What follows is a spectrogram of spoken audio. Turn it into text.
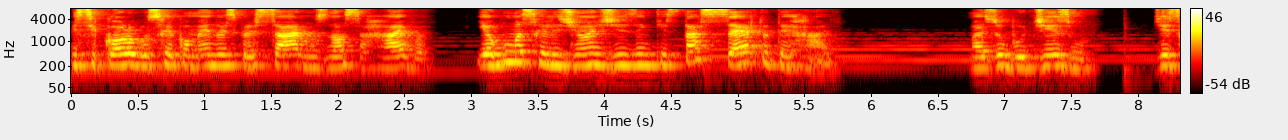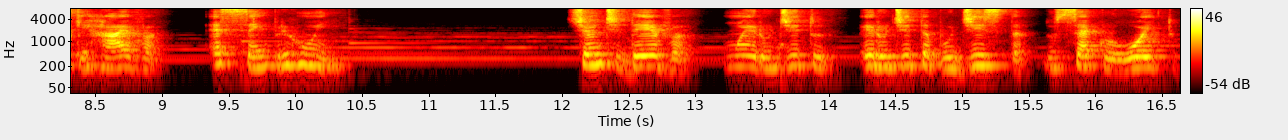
Psicólogos recomendam expressarmos nossa raiva e algumas religiões dizem que está certo ter raiva. Mas o budismo diz que raiva é sempre ruim. Shantideva, um erudito, erudita budista do século VIII,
